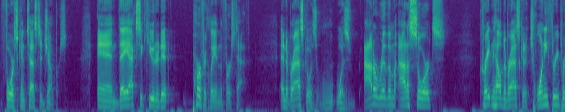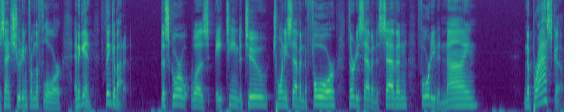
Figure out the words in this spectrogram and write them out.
force contested jumpers. And they executed it perfectly in the first half. And Nebraska was was out of rhythm, out of sorts. Creighton held Nebraska to 23% shooting from the floor. And again, think about it. The score was 18 to 2, 27 to 4, 37 to 7, 40 to 9. Nebraska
